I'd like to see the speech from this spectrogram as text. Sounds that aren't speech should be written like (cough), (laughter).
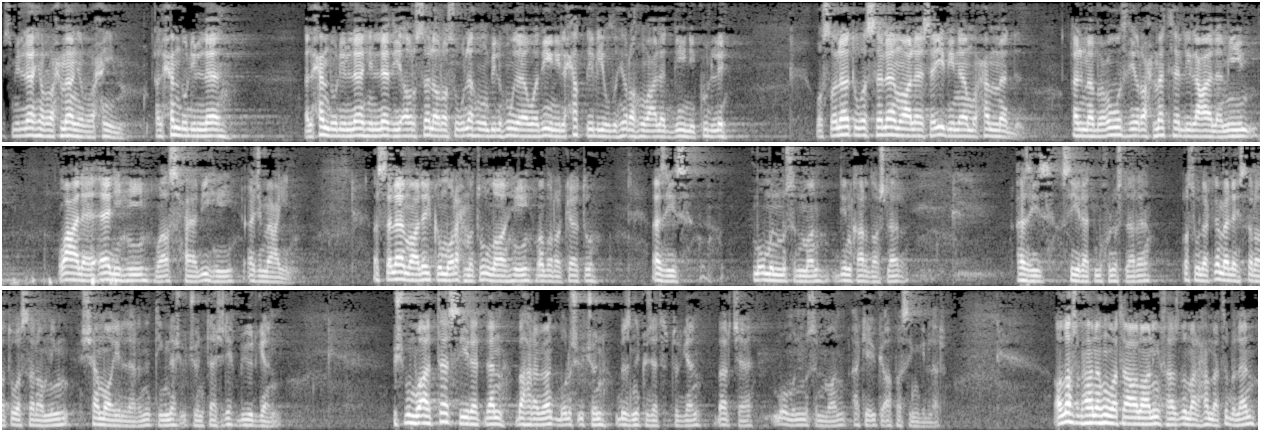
بسم الله الرحمن الرحيم. الحمد لله الحمد لله الذي أرسل رسوله بالهدى ودين الحق ليظهره على الدين كله. والصلاة والسلام على سيدنا محمد المبعوث رحمة للعالمين وعلى آله وأصحابه أجمعين. السلام عليكم ورحمة الله وبركاته. aziz mo'min musulmon din qarindoshlar aziz siyrat muxlislari rasuli akram alayhissalotu vassalomning shamoillarini tinglash uchun tashrif buyurgan. Ushbu muattar siyratdan bahramand bo'lish uchun bizni kuzatib turgan barcha mo'min musulmon aka uka opa singillar. Alloh subhanahu va taoloning fazlu marhamati bilan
